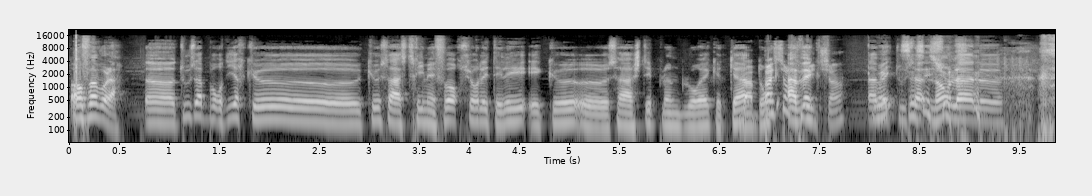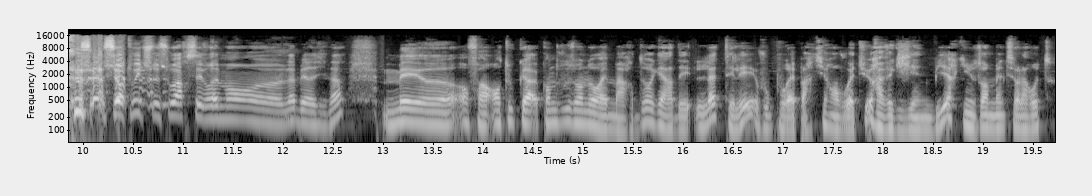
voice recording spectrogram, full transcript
Enfin voilà. Euh, tout ça pour dire que que ça a streamé fort sur les télés et que euh, ça a acheté plein de Blu-ray 4K. Bah, donc pas sur avec Twitch, hein. avec Oui, tout ça, non sûr. là le sur, sur Twitch ce soir c'est vraiment euh, la bérésina mais euh, enfin en tout cas quand vous en aurez marre de regarder la télé vous pourrez partir en voiture avec JNBR qui nous emmène sur la route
